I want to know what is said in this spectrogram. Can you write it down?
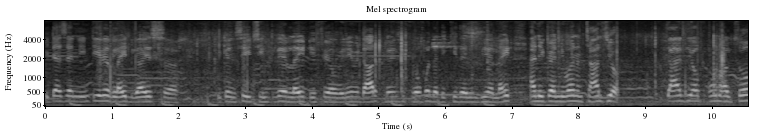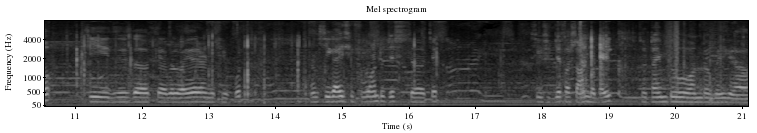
It has an interior light guys. Uh, you can see its interior light. If you are very dark place if you open the dicky there will be a light. And you can even charge your charge your phone also. See this is the cable wire and if you put and see guys if you want to just uh, check. See you should just first on the bike. So time to on the bike. Uh,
